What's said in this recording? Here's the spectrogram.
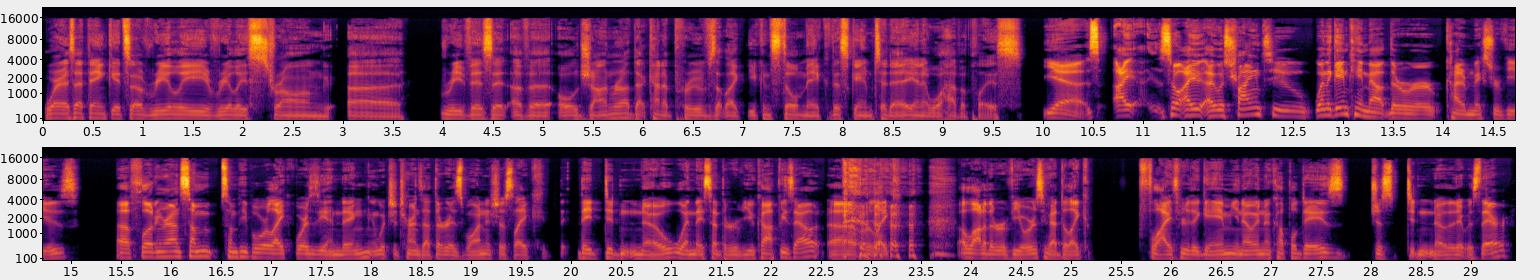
Whereas I think it's a really, really strong uh revisit of a old genre that kind of proves that like you can still make this game today and it will have a place. Yeah, s- I so I I was trying to when the game came out, there were kind of mixed reviews uh, floating around. Some some people were like, "Where's the ending?" Which it turns out there is one. It's just like they didn't know when they sent the review copies out, uh, or like a lot of the reviewers who had to like fly through the game, you know, in a couple days, just didn't know that it was there.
